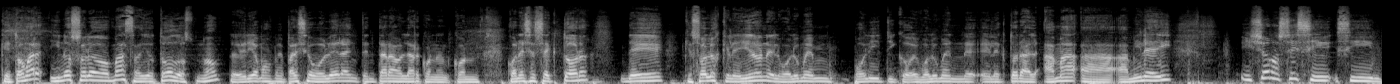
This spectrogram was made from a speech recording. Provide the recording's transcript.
que tomar. Y no solo Massa, digo todos, ¿no? Deberíamos, me parece, volver a intentar hablar con, con, con ese sector de que son los que le dieron el volumen político, el volumen electoral a, Ma- a, a Milei. Y yo no sé si, si,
